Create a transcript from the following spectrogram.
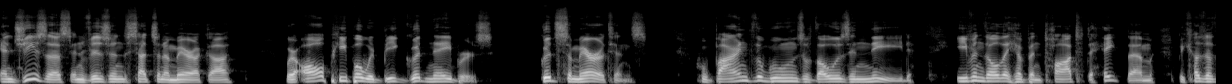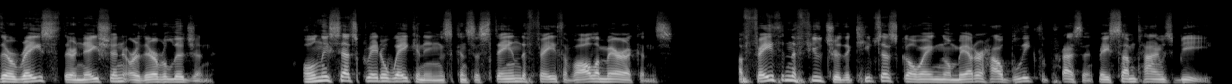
And Jesus envisioned such an America where all people would be good neighbors, good Samaritans, who bind the wounds of those in need, even though they have been taught to hate them because of their race, their nation, or their religion. Only such great awakenings can sustain the faith of all Americans. a mm. faith in the future that keeps us going no matter how bleak the present may sometimes be.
